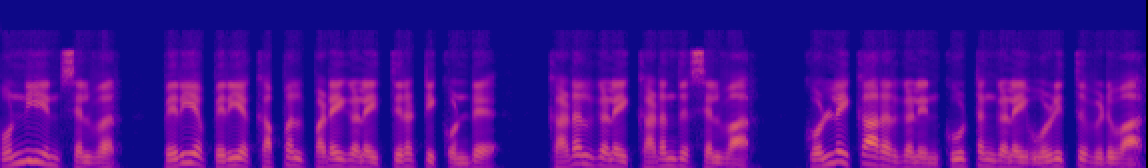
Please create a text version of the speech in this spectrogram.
பொன்னியின் செல்வர் பெரிய பெரிய கப்பல் படைகளை திரட்டி கொண்டு கடல்களை கடந்து செல்வார். கொள்ளைக்காரர்களின் கூட்டங்களை ஒழித்து விடுவார்.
